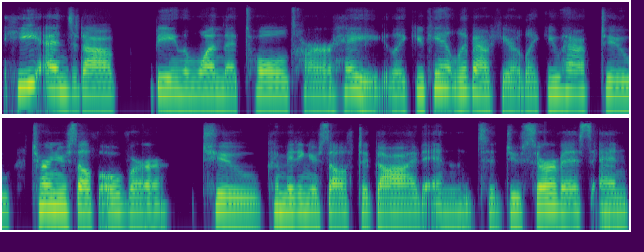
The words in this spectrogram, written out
He ended up being the one that told her, Hey, like you can't live out here. Like you have to turn yourself over to committing yourself to God and to do service. And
